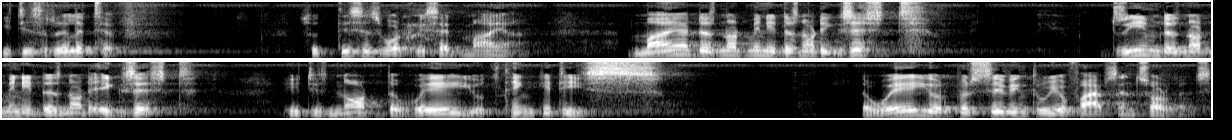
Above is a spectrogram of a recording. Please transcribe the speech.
it is relative. So this is what we said Maya. Maya does not mean it does not exist. Dream does not mean it does not exist. It is not the way you think it is. The way you're perceiving through your five sense organs,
